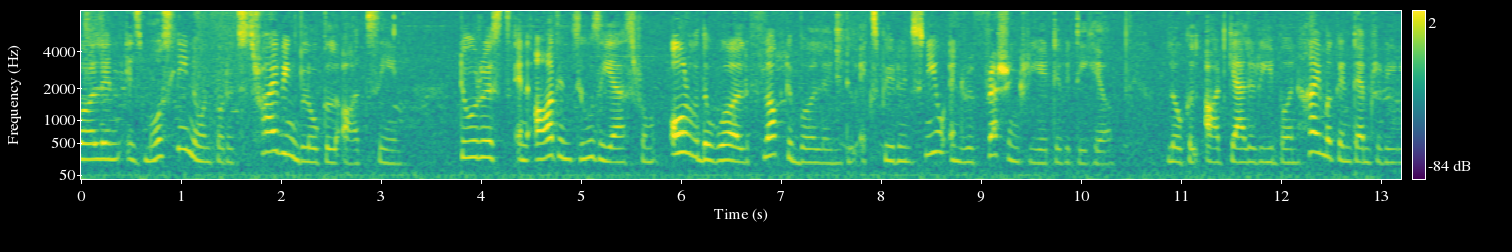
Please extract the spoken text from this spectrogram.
Berlin is mostly known for its thriving local art scene. Tourists and art enthusiasts from all over the world flock to Berlin to experience new and refreshing creativity here. Local art gallery Bernheimer Contemporary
